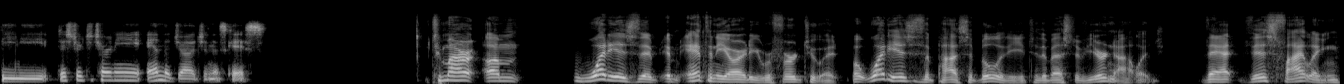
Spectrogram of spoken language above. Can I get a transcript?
the district attorney and the judge in this case. Tamar, um, what is the Anthony already referred to it, but what is the possibility, to the best of your knowledge, that this filing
